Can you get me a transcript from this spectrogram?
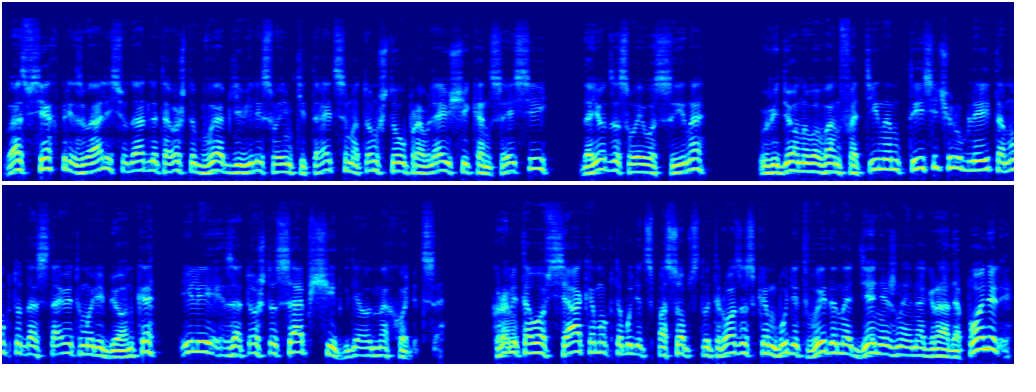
Вас всех призвали сюда для того, чтобы вы объявили своим китайцам о том, что управляющий концессией дает за своего сына уведенного Ван Фатином, тысячи рублей тому, кто доставит ему ребенка, или за то, что сообщит, где он находится. Кроме того, всякому, кто будет способствовать розыскам, будет выдана денежная награда. Поняли?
